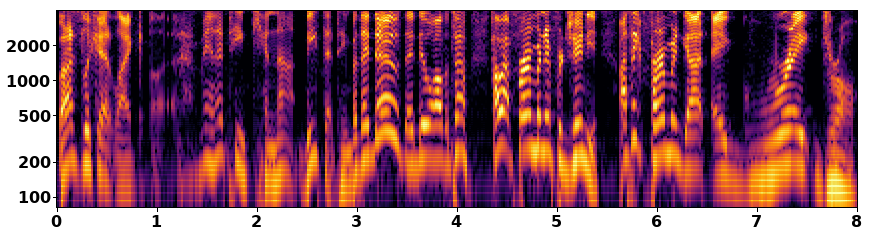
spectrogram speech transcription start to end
But I just look at like, uh, man, that team cannot beat that team. But they do. They do all the time. How about Furman and Virginia? I think Furman got a great draw.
